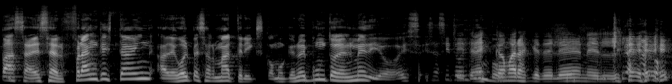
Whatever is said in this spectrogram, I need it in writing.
pasa de ser Frankenstein a de golpe ser Matrix. Como que no hay punto en el medio. Es, es así todo Sí, el tenés tiempo. cámaras que te leen el,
